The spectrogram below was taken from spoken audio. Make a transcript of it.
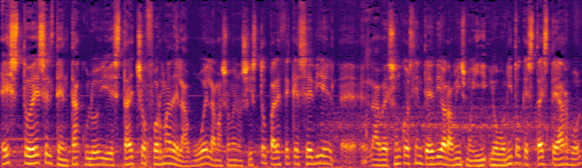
esto es el tentáculo y está hecho forma de la abuela más o menos. Y esto parece que es Eddie, eh, la versión consciente de Eddie ahora mismo. Y lo bonito que está este árbol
